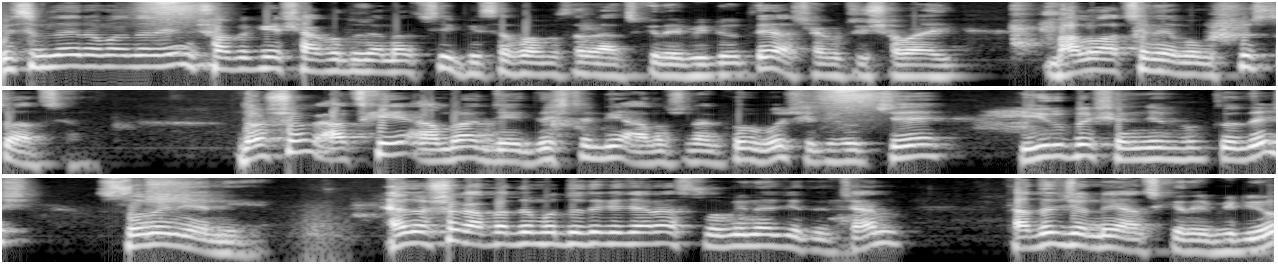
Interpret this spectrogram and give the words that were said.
বিসমুল্লাহ রহমান রহিম। সবাইকে স্বাগত জানাচ্ছি ভিসা প্রফেসর আজকের এই ভিডিওতে। আশা করছি সবাই ভালো আছেন এবং সুস্থ আছেন। দর্শক, আজকে আমরা যে দেশটা নিয়ে আলোচনা করব সেটি হচ্ছে ইউরোপের সেনজেনভুক্ত দেশ স্লোভেনিয়া নিয়ে। হ্যাঁ দর্শক, আপনাদের মধ্য থেকে যারা স্লোভেনিয়া যেতে চান, তাদের জন্য আজকের এই ভিডিও।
